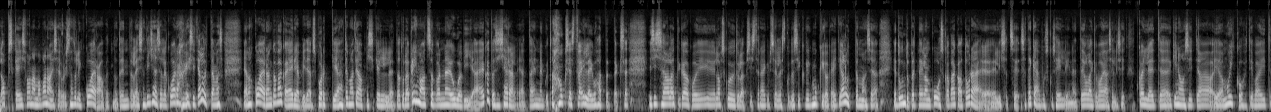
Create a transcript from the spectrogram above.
laps käis vanaema vanaisa juures, nad olid koera võtnud endale, siis nad ise selle koeraga käisid jalutamas. ja noh, koer on ka väga järjepidev sportija, tema teab, mis kell ta tuleb rihma otsa panna ja õue viia, ega ta siis järele ei jäta, enne kui ta uksest välja juhatatakse. ja siis alati ka, kui laps koju tuleb, siis ta räägib sellest, kuidas ikkagi mukiga käidi jalutamas ja. ja tundub, et neil on koos ka väga tore lihtsalt see, see tegevus kui selline, et ei olegi vaja selliseid kalleid kinosid ja, ja muid kohti, vaid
